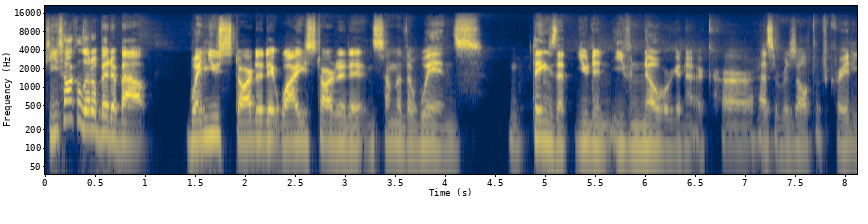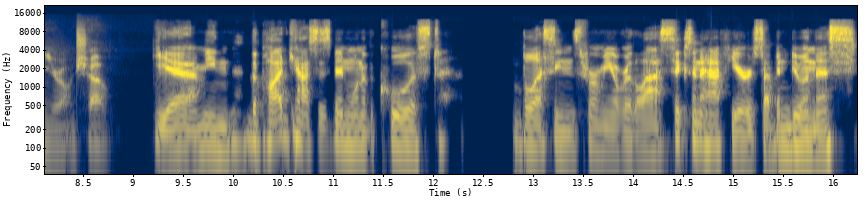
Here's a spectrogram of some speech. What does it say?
Can you talk a little bit about when you started it, why you started it, and some of the wins, things that you didn't even know were going to occur as a result of creating your own show? yeah i mean the podcast has been one of the coolest blessings for me over the last six and a half years i've been doing this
